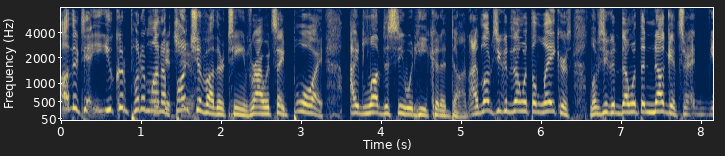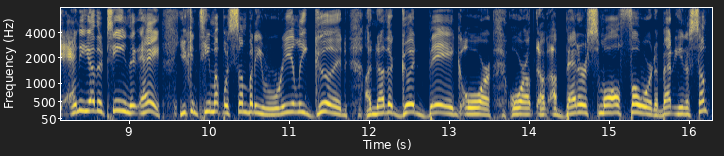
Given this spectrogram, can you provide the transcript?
Other te- you could put him on a bunch you. of other teams where I would say, boy, I'd love to see what he could have done. I'd love to see what he could have done with the Lakers. Love to see what he could have done with the Nuggets or any other team that, hey, you can team up with somebody really good, another good big or or a, a better small forward, a better, you know, something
